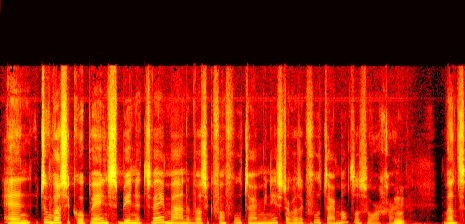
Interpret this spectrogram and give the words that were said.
En toen was ik opeens binnen twee maanden was ik van fulltime minister, was ik fulltime mantelzorger. Hm. Want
